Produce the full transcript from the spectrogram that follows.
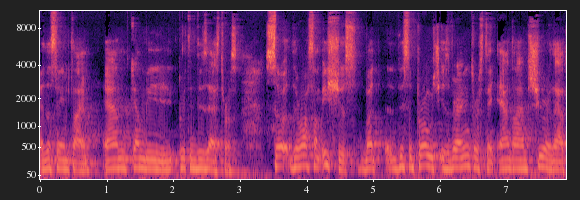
at the same time, and can be pretty disastrous. So there are some issues, but this approach is very interesting, and I'm sure that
